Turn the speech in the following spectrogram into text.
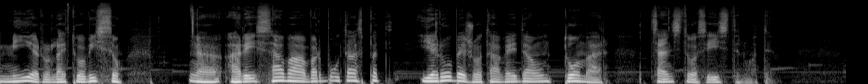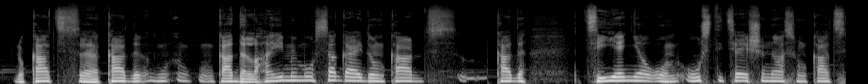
mieru, lai to visu eh, arī savā, varbūt tās pat ierobežotā veidā un tomēr censtos īstenot. Nu, kāds, eh, kāda, kāda laime mūs sagaida un kāds, kāda cieņa un uzticēšanās un kāds,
